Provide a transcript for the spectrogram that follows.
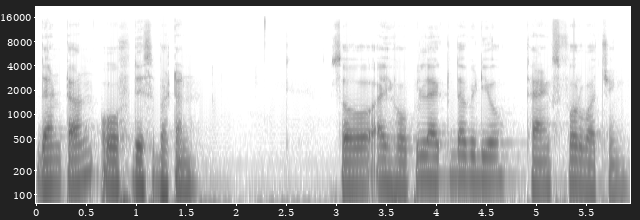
then turn off this button. So i hope you liked the video. Thanks for watching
